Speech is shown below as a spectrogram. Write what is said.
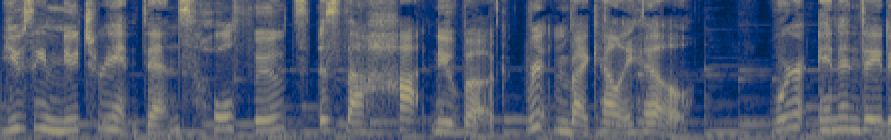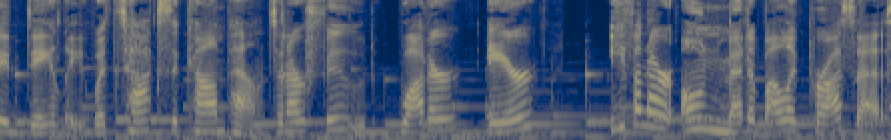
using nutrient dense whole foods is the hot new book written by Kellie Hill. We're inundated daily with toxic compounds in our food, water, air, even our own metabolic process.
